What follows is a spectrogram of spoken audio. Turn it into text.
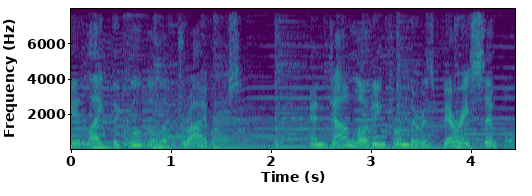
It like the Google of drivers. And downloading from there is very simple.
